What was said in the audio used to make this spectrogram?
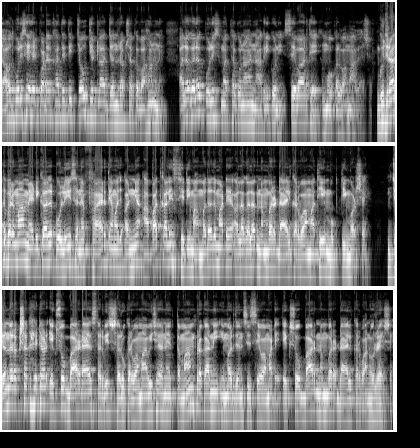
દાહોદ પોલીસે હેડક્વાર્ટર ખાતેથી ચૌદ જેટલા જનરક્ષક વાહનોને અલગ અલગ પોલીસ મથકોના નાગરિકોની સેવા અર્થે મોકલવામાં આવ્યા છે. ગુજરાતભરમાં મેડિકલ, પોલીસ અને ફાયર તેમજ અન્ય આપાતકાલીન સ્થિતિમાં મદદ માટે અલગ અલગ નંબર ડાયલ કરવામાંથી મુક્તિ મળશે. જનરક્ષક હેઠળ એકસો બાર ડાયલ સર્વિસ શરૂ કરવામાં આવી છે અને તમામ પ્રકારની ઇમરજન્સી સેવા માટે એકસો બાર નંબર ડાયલ કરવાનો રહેશે.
